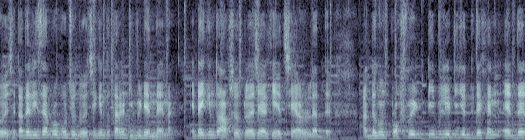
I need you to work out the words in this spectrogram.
রয়েছে, তাদের রিজার্ভও প্রচুর রয়েছে, কিন্তু তারা ডিভিডেন্ড দেয় না। এটাই কিন্তু আফসোস রয়েছে আর কি এর শেয়ার হোল্ডারদের আর দেখুন প্রফিটেবিলিটি যদি দেখেন, এদের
